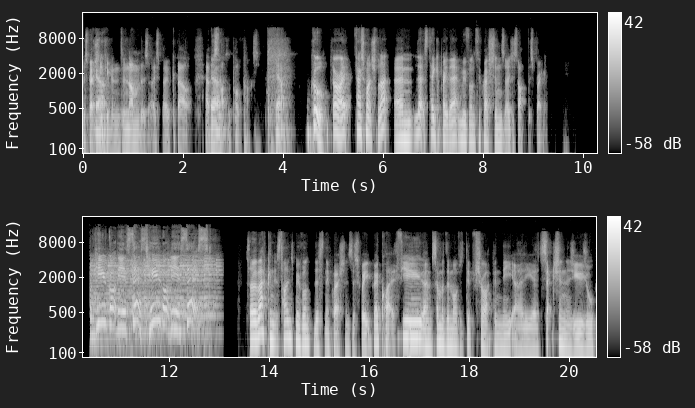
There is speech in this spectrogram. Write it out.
especially Yeah. given the numbers I spoke about at the Yeah. start of the podcast. yeah. Cool. All right. Thanks so much for that. Um, let's take a break there and move on to questions uh, just after this break. Who got the assist? Who got the assist? So we're back, and it's time to move on to listener questions this week. We had quite a few. Um, some of them obviously did show up in the earlier section as usual,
